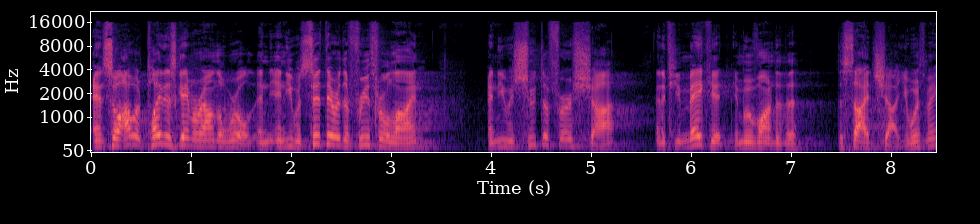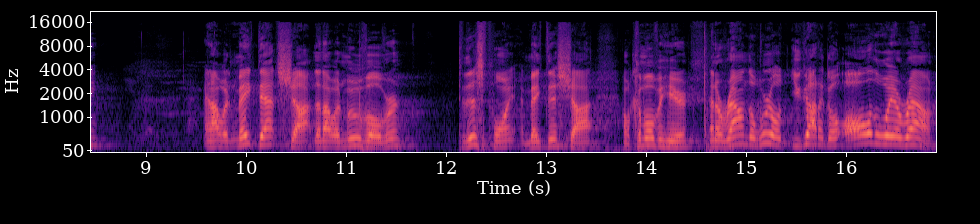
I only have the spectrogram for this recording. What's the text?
And so I would play this game around the world. And, and you would sit there at the free throw line and you would shoot the first shot. And if you make it, you move on to the, the side shot. You with me? And I would make that shot, then I would move over to this point and make this shot. I would come over here. And around the world, you got to go all the way around.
